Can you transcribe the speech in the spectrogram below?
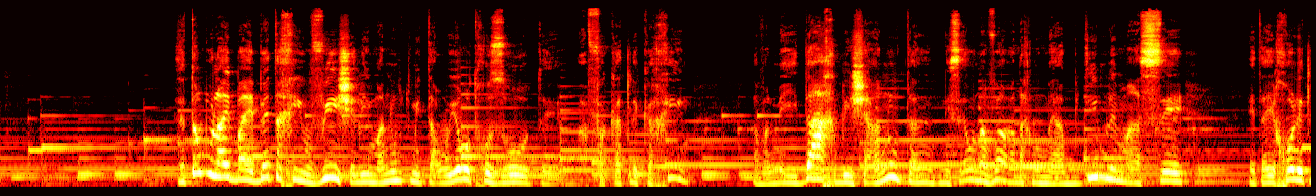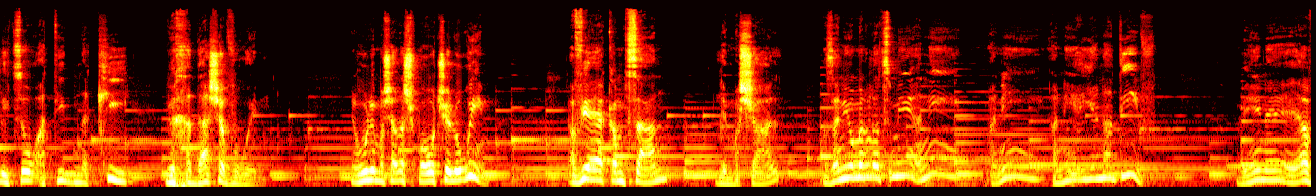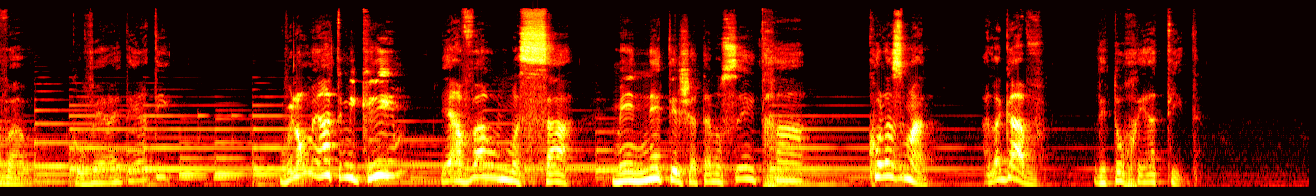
זה טוב אולי בהיבט החיובי של הימנעות מטעויות חוזרות, אה, הפקת לקחים, אבל מאידך, בהישענות על ניסיון עבר, אנחנו מאבדים למעשה את היכולת ליצור עתיד נקי וחדש עבורנו. הראו למשל השפעות של הורים. אבי היה קמצן, למשל, אז אני אומר לעצמי, אני, אני, אני אהיה נדיב. והנה העבר קובע את העתיד. ובלא מעט מקרים העבר הוא מסע, מעין נטל שאתה נושא איתך כל הזמן, על הגב, לתוך העתיד.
